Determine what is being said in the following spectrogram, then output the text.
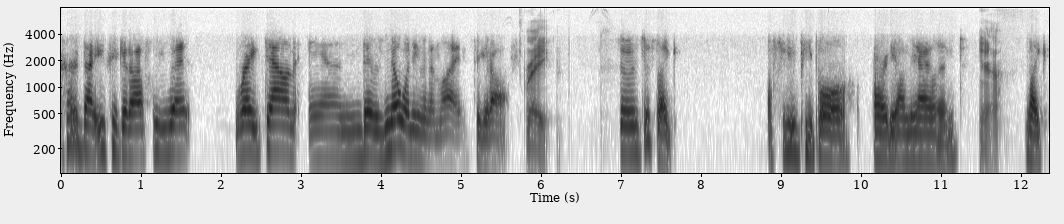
heard that you could get off, we went right down, and there was no one even in line to get off. Right. So it was just like a few people already on the island. Yeah. Like,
